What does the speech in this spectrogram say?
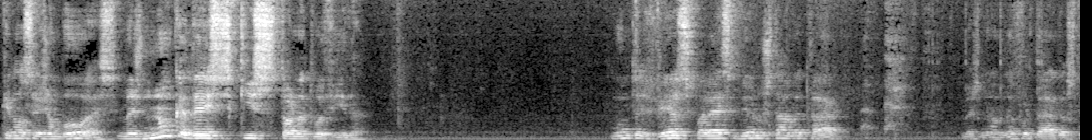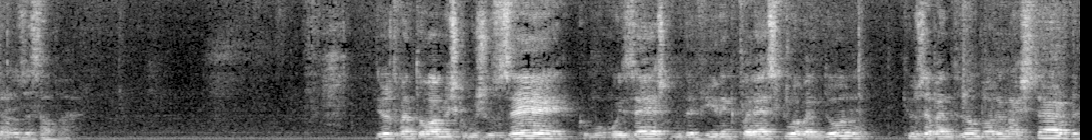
que não sejam boas, mas nunca deixes que isso se torne a tua vida. Muitas vezes parece que Deus nos está a matar, mas não, na verdade Ele está-nos a salvar. Deus levantou homens como José, como Moisés, como Davi, em que parece que o abandono, que os abandonou para mais tarde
